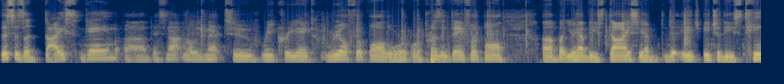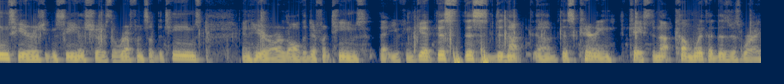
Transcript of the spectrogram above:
This is a dice game. Uh, it's not really meant to recreate real football or, or present day football. Uh, but you have these dice. You have each, each of these teams here. As you can see, here shows the reference of the teams. And here are all the different teams that you can get. This this did not, uh, this carrying case did not come with it. This is just where I,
